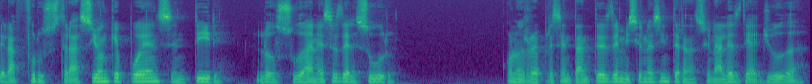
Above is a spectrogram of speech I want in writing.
de la frustración que pueden sentir los sudaneses del sur con los representantes de misiones internacionales de ayuda.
